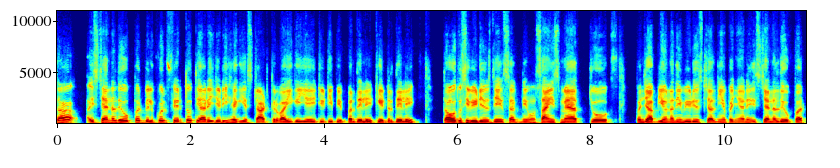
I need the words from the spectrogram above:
ਤਾਂ ਇਸ ਚੈਨਲ ਦੇ ਉੱਪਰ ਬਿਲਕੁਲ ਫਿਰ ਤੋਂ ਤਿਆਰੀ ਜਿਹੜੀ ਹੈਗੀ ਹੈ ਸਟਾਰਟ ਕਰਵਾਈ ਗਈ ਹੈ ਈਟੀਟੀ ਪੇਪਰ ਦੇ ਲਈ, ਕੇਡਰ ਦੇ ਲਈ, ਤਾਂ ਉਹ ਤੁਸੀਂ ਵੀਡੀਓਜ਼ ਦੇਖ ਸਕਦੇ ਹੋ ਸਾਇੰਸ ਮੈਥ ਜੋ ਪੰਜਾਬੀ ਉਹਨਾਂ ਦੀਆਂ ਵੀਡੀਓਜ਼ ਚੱਲਦੀਆਂ ਪਈਆਂ ਨੇ ਇਸ ਚੈਨਲ ਦੇ ਉੱਪਰ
